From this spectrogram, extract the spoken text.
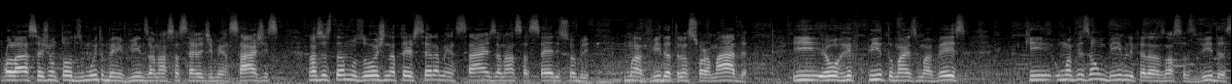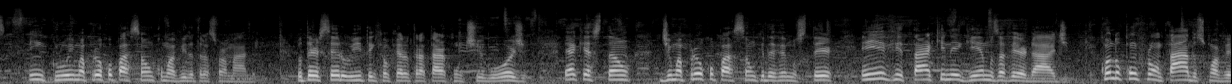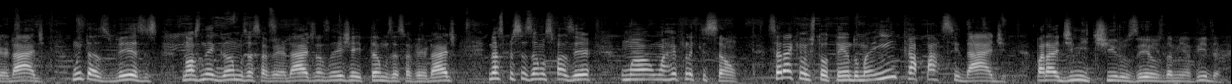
Olá, sejam todos muito bem-vindos à nossa série de mensagens. Nós estamos hoje na terceira mensagem da nossa série sobre uma vida transformada. E eu repito mais uma vez que uma visão bíblica das nossas vidas inclui uma preocupação com uma vida transformada. O terceiro item que eu quero tratar contigo hoje é a questão de uma preocupação que devemos ter em evitar que neguemos a verdade. Quando confrontados com a verdade, muitas vezes nós negamos essa verdade, nós rejeitamos essa verdade e nós precisamos fazer uma, uma reflexão. Será que eu estou tendo uma incapacidade para admitir os erros da minha vida?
